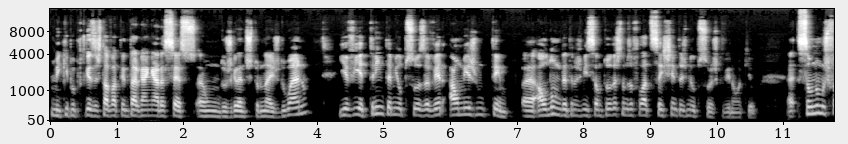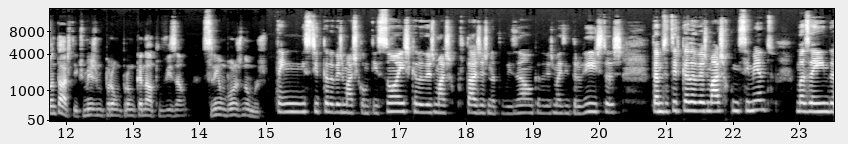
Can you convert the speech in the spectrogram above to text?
uma equipa portuguesa estava a tentar ganhar acesso a um dos grandes torneios do ano e havia 30 mil pessoas a ver ao mesmo tempo. ao longo da transmissão toda, estamos a falar de 600 mil pessoas que viram aquilo. são números fantásticos, mesmo para um, para um canal de televisão seriam bons números. Tem existido cada vez mais competições, cada vez mais reportagens na televisão, cada vez mais entrevistas. Estamos a ter cada vez mais reconhecimento, mas ainda,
